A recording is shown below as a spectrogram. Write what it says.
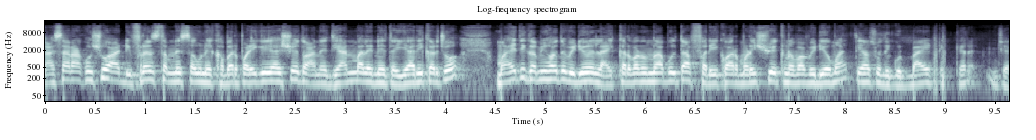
આશા રાખું છું આ ડિફરન્સ તમને સૌને ખબર પડી ગઈ હશે, તો આને ધ્યાનમાં લઈને તૈયારી કરજો. માહિતી ગમી હોય તો વિડીયોને લાઇક કરવાનું ના ભૂલતા. ફરી એકવાર મળીશું એક નવા વિડીયોમાં. ત્યાં સુધી ગુડ બાય ટેક કેર જય.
